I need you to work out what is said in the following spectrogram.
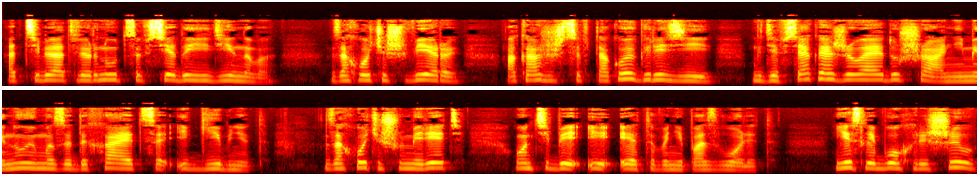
от тебя отвернутся все до единого. Захочешь веры, окажешься в такой грязи, где всякая живая душа неминуемо задыхается и гибнет. Захочешь умереть, он тебе и этого не позволит. Если Бог решил,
